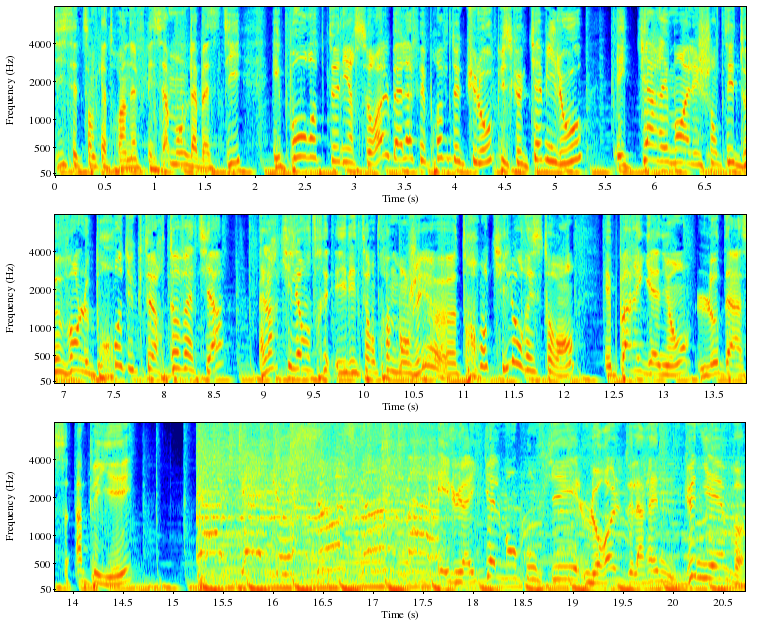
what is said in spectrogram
1789 Les Amants de la Bastille. Et pour obtenir ce rôle, bah, elle a fait preuve de culot puisque Camilou est carrément allé chanter devant le producteur Dovatia alors qu'il était en train de manger euh, tranquille au restaurant. Et Paris gagnant, l'audace a payé. Et lui a également confié le rôle de la reine Guenièvre.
